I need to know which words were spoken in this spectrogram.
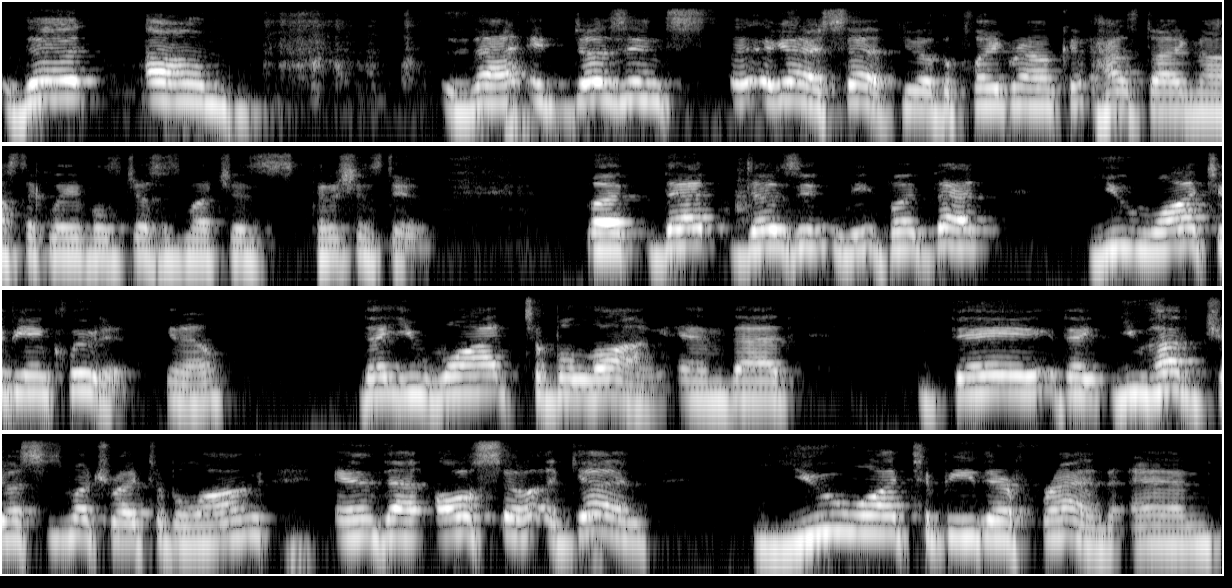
That um, that it doesn't again i said you know the playground has diagnostic labels just as much as clinicians do. But that doesn't mean but that you want to be included you know that you want to belong and that they that you have just as much right to belong and that also again you want to be their friend. And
